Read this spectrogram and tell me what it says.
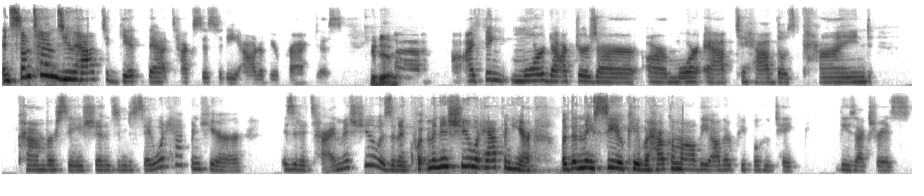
And sometimes you have to get that toxicity out of your practice. You do. Um, I think more doctors are are more apt to have those kind conversations and to say, "What happened here? Is it a time issue? Is it an equipment issue? What happened here?" But then they see, okay, but how come all the other people who take these X-rays,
